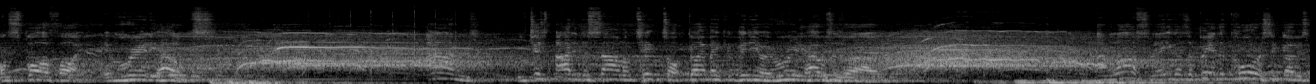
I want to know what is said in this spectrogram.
on Spotify. It really helps. And we've just added the sound on TikTok. Go and make a video. It really helps as well. And lastly, there's a bit in the chorus that goes.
